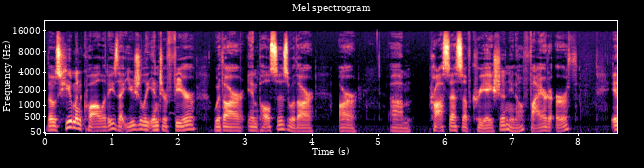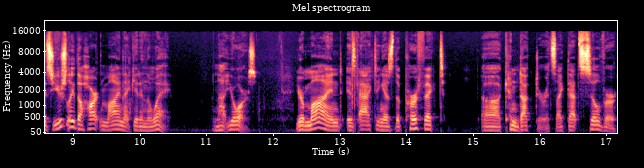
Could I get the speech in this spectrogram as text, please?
those human qualities that usually interfere with our impulses, with our, our um, process of creation, you know, fire to earth, it's usually the heart and mind that get in the way, not yours. Your mind is acting as the perfect uh, conductor. It's like that silver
